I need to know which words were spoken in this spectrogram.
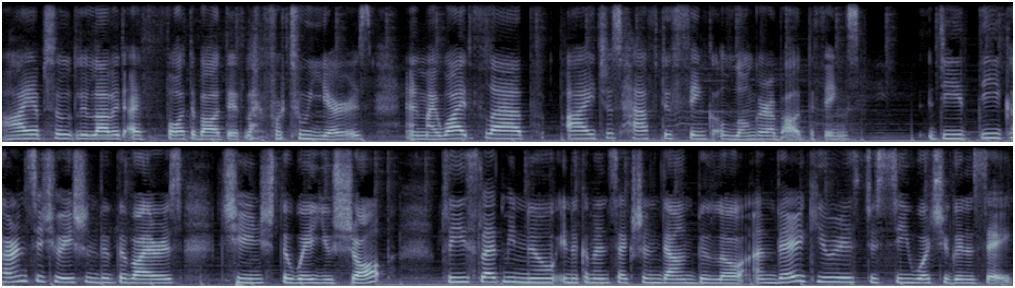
I absolutely love it. I've thought about it like for two years. And my white flap, I just have to think longer about the things did the current situation with the virus change the way you shop? Please let me know in the comment section down below. I'm very curious to see what you're gonna say.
